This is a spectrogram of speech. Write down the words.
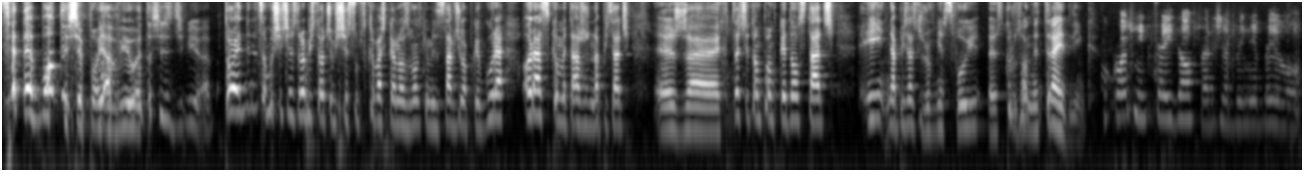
Co te boty się pojawiły, to się zdziwiłem. To jedyne co musicie zrobić, to oczywiście subskrybować kanał z dzwonkiem i zostawić łapkę w górę oraz w komentarzu napisać, e, że chcecie tą pompkę dostać i napisać również swój e, skrócony trade link. Ukośnik trade offer, żeby nie było.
